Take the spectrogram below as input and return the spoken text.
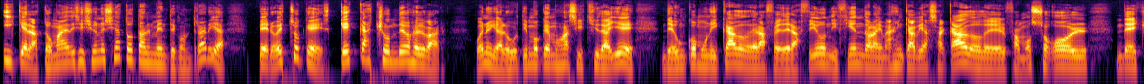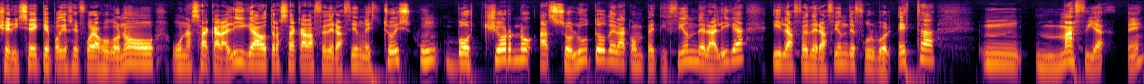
y que la toma de decisiones sea totalmente contraria. Pero ¿esto qué es? ¿Qué cachondeo es el VAR? Bueno, y a lo último que hemos asistido ayer de un comunicado de la federación diciendo la imagen que había sacado del famoso gol de Cherise que podía ser fuera de juego o no, una saca a la liga, otra saca a la federación. Esto es un bochorno absoluto de la competición de la liga y la federación de fútbol. Esta mm, mafia, ¿eh?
